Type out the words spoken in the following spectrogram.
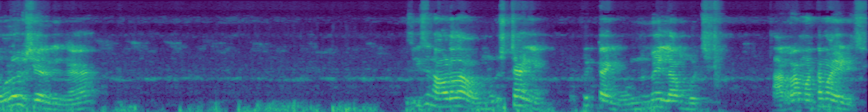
எவ்வளோ விஷயம் இருக்குங்க? சீசன் அவ்வளோதான் முடிச்சிட்டாங்க. ஒப்பிட்டாங்க ஒன்றுமே இல்லாமல் போச்சு. தர ஆயிடுச்சு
